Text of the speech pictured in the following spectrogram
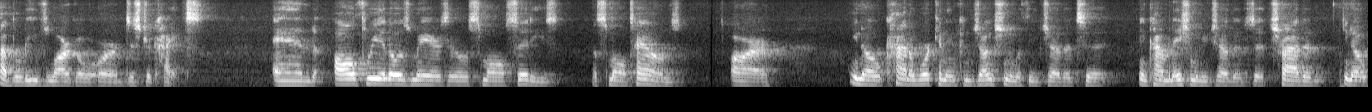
I believe Largo or District Heights. And all three of those mayors of those small cities, the small towns, are, you know, kind of working in conjunction with each other to, in combination with each other, to try to, you know,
